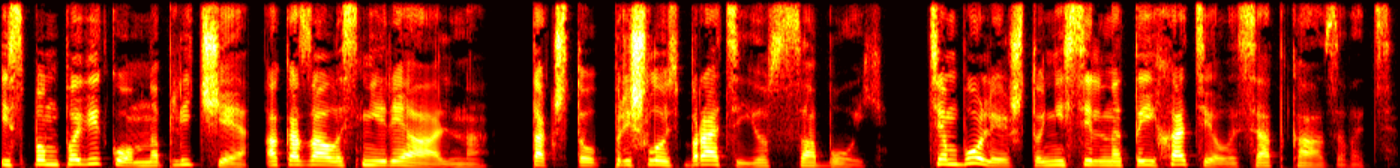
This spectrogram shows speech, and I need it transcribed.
и с помповиком на плече оказалось нереально, так что пришлось брать ее с собой. Тем более, что не сильно-то и хотелось отказывать.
